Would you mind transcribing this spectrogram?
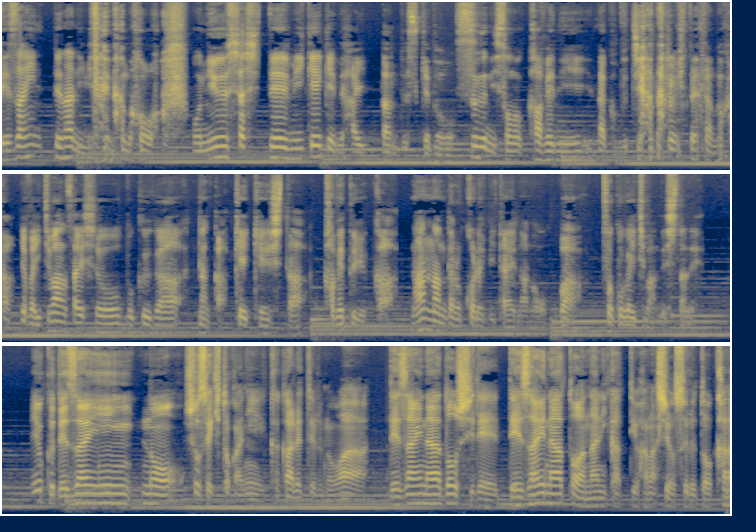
デザインって何みたいなのを 入社して未経験で入ったんですけど、すぐにその壁になんかぶち当たるみたいなのが、やっぱ一番最初僕がなんか経験した壁というか、何なんだろうこれみたいなのは、そこが一番でしたね。よくデザインの書籍とかに書かれてるのは、デザイナー同士でデザイナーとは何かっていう話をすると必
